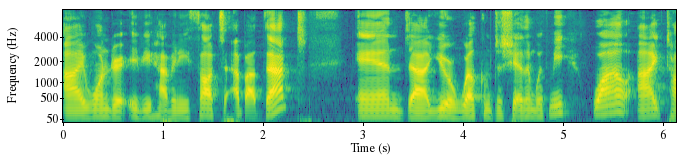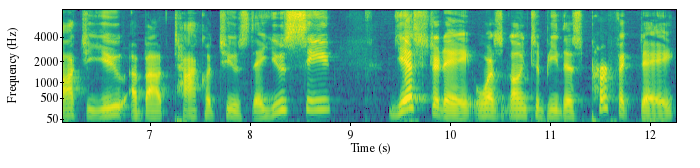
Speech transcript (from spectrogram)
i wonder if you have any thoughts about that and uh, you're welcome to share them with me while I talk to you about Taco Tuesday. You see, yesterday was going to be this perfect day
